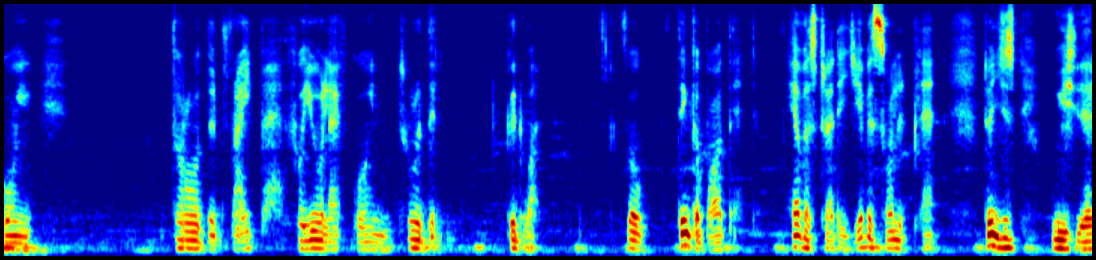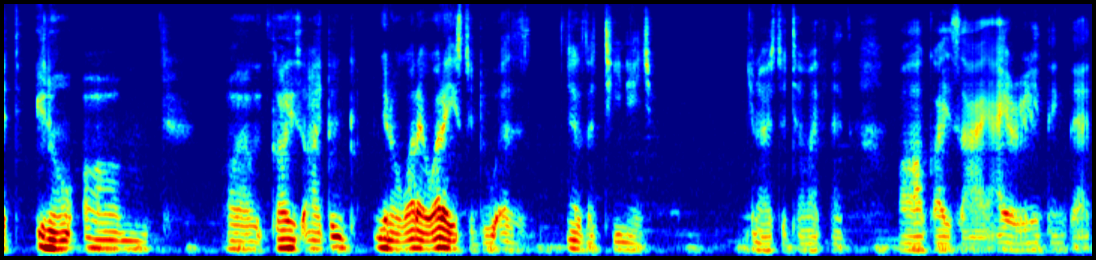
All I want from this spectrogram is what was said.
going through the right path, for your life going through the good one. So think about that. Have a strategy, have a solid plan. Don't just wish that, you know, um uh, guys, I think you know what I what I used to do as as a teenager. You know, I used to tell my friends, "Oh, guys, I I really think that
